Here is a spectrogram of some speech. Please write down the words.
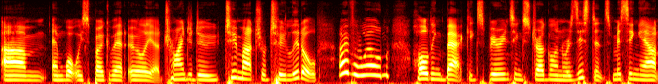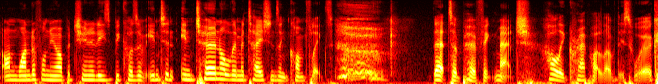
Um, and what we spoke about earlier, trying to do too much or too little, overwhelm, holding back, experiencing struggle and resistance, missing out on wonderful new opportunities because of inter- internal limitations and conflicts. That's a perfect match. Holy crap, I love this work.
